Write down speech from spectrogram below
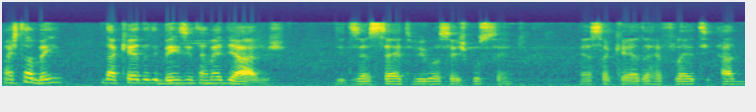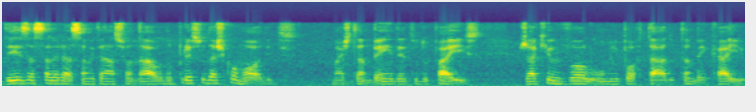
mas também da queda de bens intermediários, de 17,6%. Essa queda reflete a desaceleração internacional no preço das commodities, mas também dentro do país, já que o volume importado também caiu.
